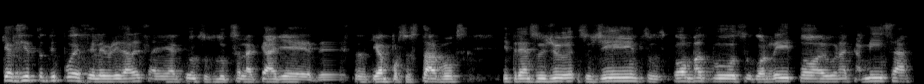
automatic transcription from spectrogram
que cierto tipo de celebridades salían con sus looks a la calle, de, que iban por sus Starbucks y traían sus, sus jeans, sus combat boots, su gorrito, alguna camisa.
